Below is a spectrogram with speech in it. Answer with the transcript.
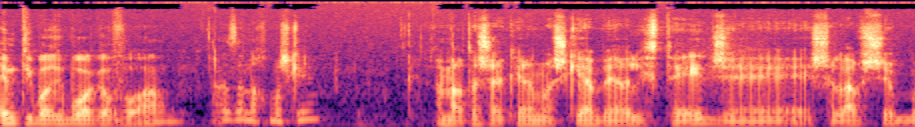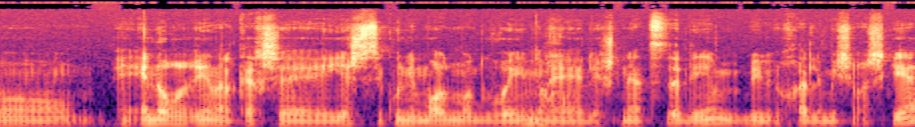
empty בריבוע גבוה, אז אנחנו משקיעים. אמרת שהקרן משקיעה ב-early stage, שלב שבו אין עוררין על כך שיש סיכונים מאוד מאוד גבוהים נכון. לשני הצדדים, במיוחד למי שמשקיע.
